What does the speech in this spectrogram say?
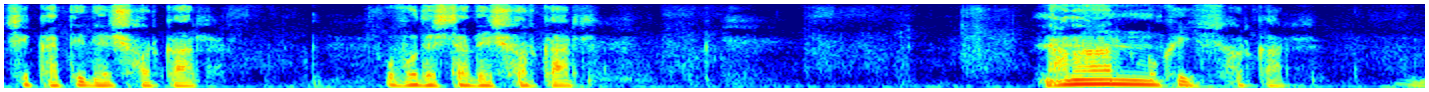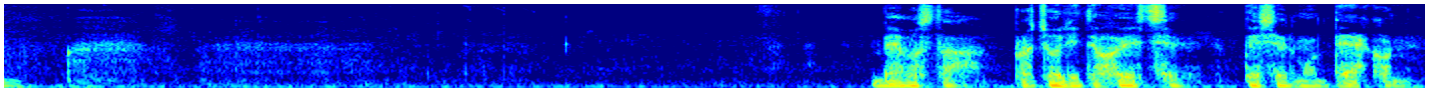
শিক্ষার্থীদের সরকার, উপদেষ্টাদের সরকার নানানমুখী সরকার? ব্যবস্থা প্রচলিত হয়েছে দেশের মধ্যে এখন।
